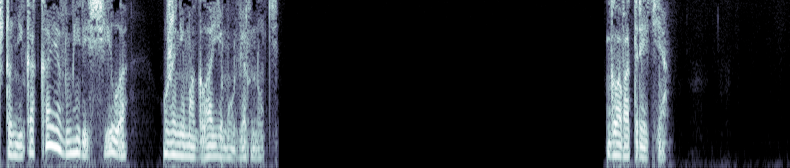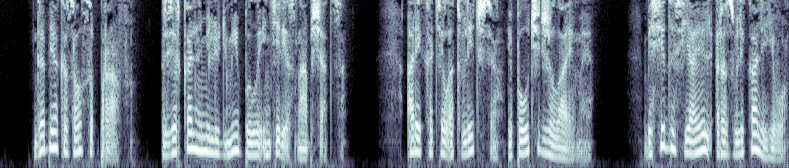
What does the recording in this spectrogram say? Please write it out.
что никакая в мире сила уже не могла ему вернуть. Глава третья. Габи оказался прав. С зеркальными людьми было интересно общаться. Арик хотел отвлечься и получить желаемое. Беседы с Яэль развлекали его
